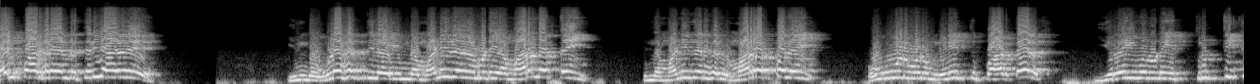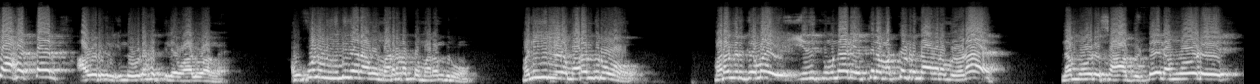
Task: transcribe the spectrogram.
வைப்பார்களே என்று தெரியாது. இந்த உலகத்திலே இந்த மனிதர்களுடைய மரணத்தை இந்த மனிதர்கள் மறப்பதை ஒவ்வொருவரும் நினைத்து பார்த்தால் இறைவனுடைய திருப்திக்காகத்தான் அவர்கள் இந்த உலகத்திலே வாழ்வாங்க. அவ்வளவு எளிதா நாம மரணத்தை மறந்துருவோம். மனிதர்களை மறந்துருவோம். மறந்துருக்கோமா இதுக்கு முன்னாடி எத்தனை மக்கள் இருந்தாங்க நம்மளோட? நம்மோடு சாப்பிட்டு நம்மோடு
